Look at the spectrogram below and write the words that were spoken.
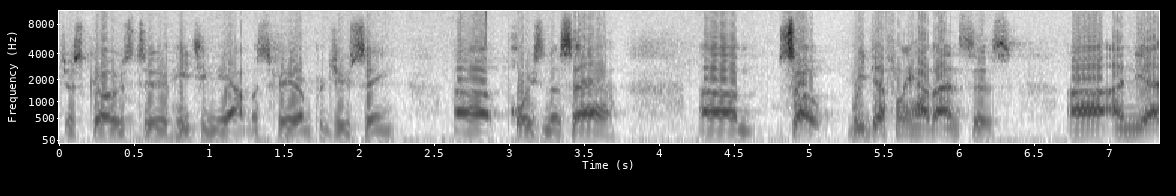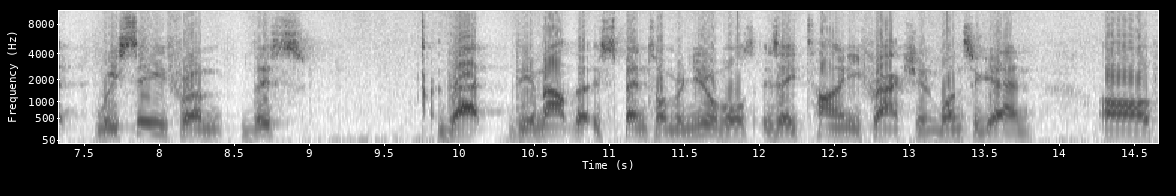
just goes to heating the atmosphere and producing uh, poisonous air. Um, so we definitely have answers. Uh, and yet we see from this that the amount that is spent on renewables is a tiny fraction, once again, of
